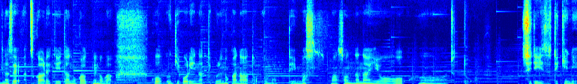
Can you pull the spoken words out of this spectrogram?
なぜ扱われていたのかっていうのが、こう、浮き彫りになってくるのかなと思っています。まあ、そんな内容を、ちょっと、シリーズ的に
